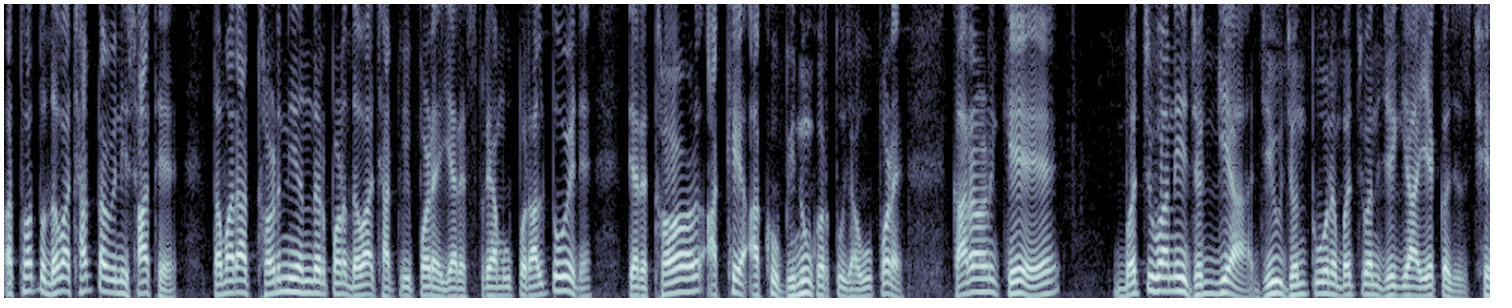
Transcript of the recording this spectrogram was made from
અથવા તો દવા છાંટતા હોય એની સાથે. તમારા થડની અંદર પણ દવા છાંટવી પડે. જ્યારે સ્પ્રે આમ ઉપર હાલતું હોય ને, ત્યારે થળ આખે આખું ભીનું કરતું જવું પડે. કારણ કે બચવાની જગ્યા, જીવજંતુઓને બચવાની જગ્યા એક જ છે.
